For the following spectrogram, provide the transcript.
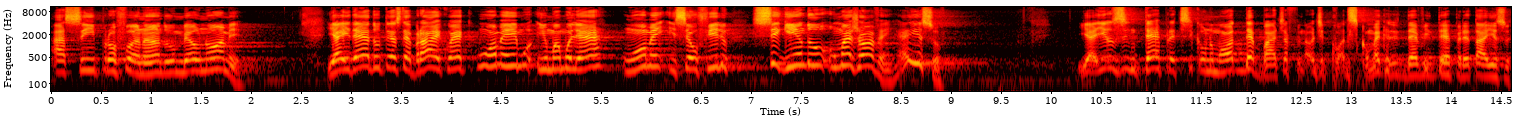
assim profanando o meu nome. E a ideia do texto hebraico é um homem e uma mulher, um homem e seu filho, seguindo uma jovem. É isso. E aí os intérpretes ficam no maior debate, afinal de contas, como é que a gente deve interpretar isso?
